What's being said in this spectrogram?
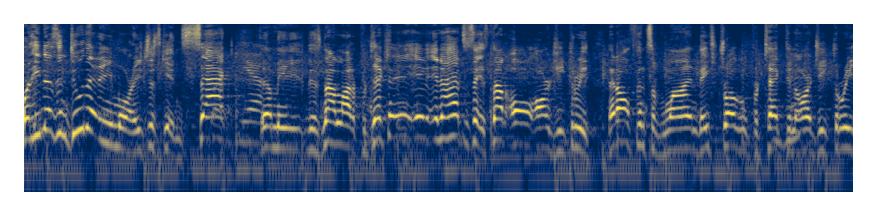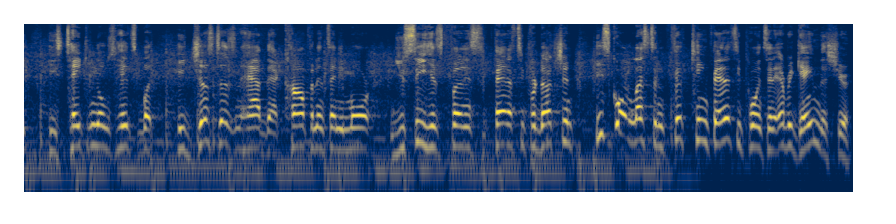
But he doesn't do that anymore. He's just getting sacked. Yeah. I mean, there's not a lot of protection. And, and I have to say, it's not all RG3. That offensive line, they've struggled protecting Mm-hmm. RG3. He's taking those hits, but he just doesn't have that confidence anymore. You see his fantasy, fantasy production. He scored less than 15 fantasy points in every game this year.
